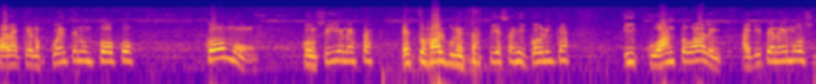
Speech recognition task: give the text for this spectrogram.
para que nos cuenten un poco cómo consiguen estos álbumes, estas piezas icónicas y cuánto valen. Aquí tenemos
